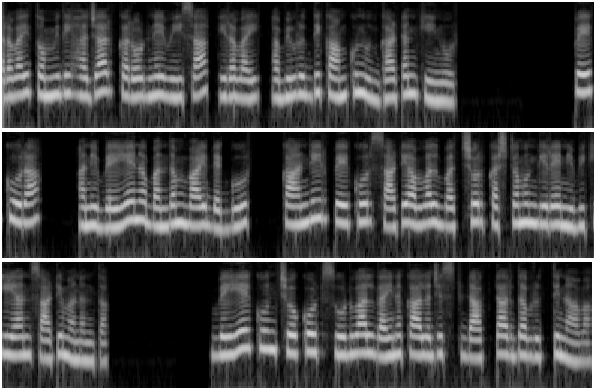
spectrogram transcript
అరవై తొమ్మిది హజార్ కరోడ్నే వీసా ఇరవై అభివృద్ధి కాంకున్ ఉద్ఘాటన్ కీనూర్. పేకూర అని బెయ్యేన బందం బాయ్ డెగ్గూర్ కాండీర్ పేకూర్ సాటి అవ్వల్ బచ్చోర్ కష్టముంగిరే నిబికియాన్ సాటి మనంత. బెయ్యేకూన్ చోకోట్ సూడ్వాల్ గైనకాలజిస్ట్ డాక్టర్ ద వృత్తి నావా.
